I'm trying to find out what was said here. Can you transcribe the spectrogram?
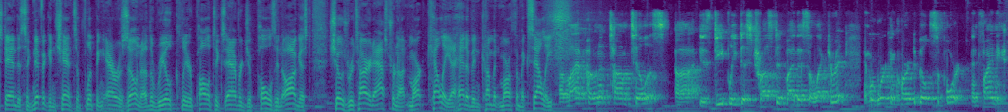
stand a significant chance of flipping Arizona. The Real Clear Politics average of polls in August shows retired astronaut Mark Kelly ahead of incumbent Martha McSally. Uh, my opponent, Thom Tillis, uh, is deeply distrusted by this electorate, and we're working hard to build support and finding it.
